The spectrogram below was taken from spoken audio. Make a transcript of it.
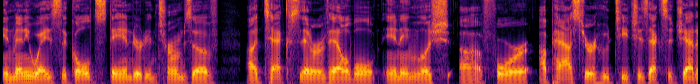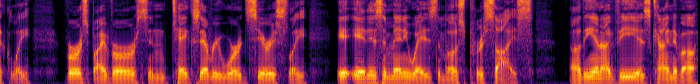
in many ways the gold standard in terms of uh, texts that are available in English uh, for a pastor who teaches exegetically, verse by verse, and takes every word seriously. It, it is in many ways the most precise. Uh, the NIV is kind of a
